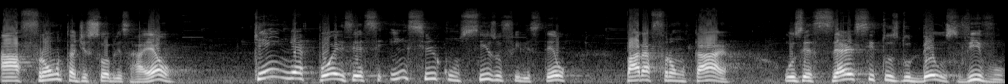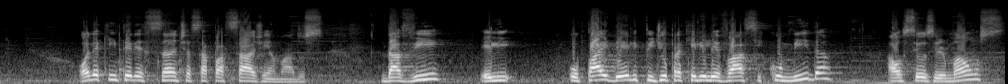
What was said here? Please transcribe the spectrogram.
a afronta de sobre Israel? Quem é, pois, esse incircunciso filisteu para afrontar os exércitos do Deus vivo? Olha que interessante essa passagem, amados. Davi, ele, o pai dele pediu para que ele levasse comida aos seus irmãos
